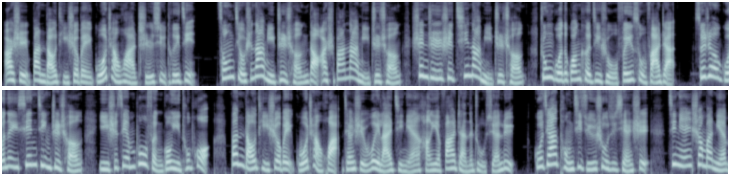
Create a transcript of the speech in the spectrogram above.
二是半导体设备国产化持续推进，从九十纳米制程到二十八纳米制程，甚至是七纳米制程，中国的光刻技术飞速发展。随着国内先进制程已实现部分工艺突破，半导体设备国产化将是未来几年行业发展的主旋律。国家统计局数据显示，今年上半年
